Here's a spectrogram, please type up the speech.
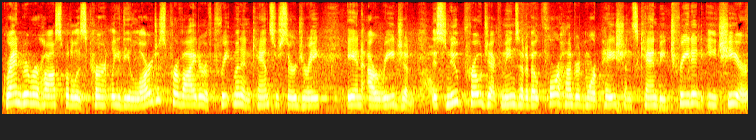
Grand River Hospital is currently the largest provider of treatment and cancer surgery in our region. This new project means that about 400 more patients can be treated each year.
